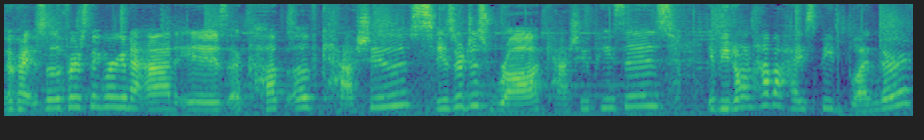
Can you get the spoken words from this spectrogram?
Okay, so the first thing we're gonna add is a cup of cashews. These are just raw cashew pieces. If you don't have a high-speed blender,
